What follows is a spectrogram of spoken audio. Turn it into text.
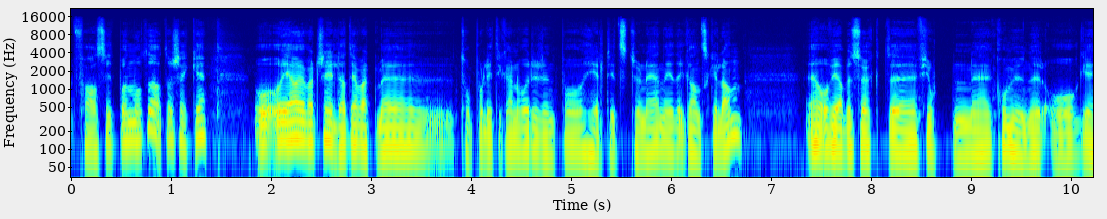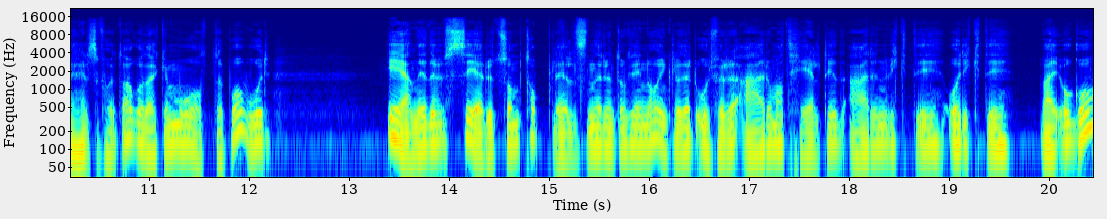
fasit på en måte da, til å sjekke. Og, og, jeg har jo vært så heldig at jeg har vært med toppolitikerne våre rundt på heltidsturneen i det ganske land. Eh, og vi har besøkt 14 eh, kommuner og helseforetak, og det er ikke måte på hvor enig det ser ut som toppledelsene rundt omkring nå, inkludert ordførere, er om at heltid er en viktig og riktig vei å gå.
